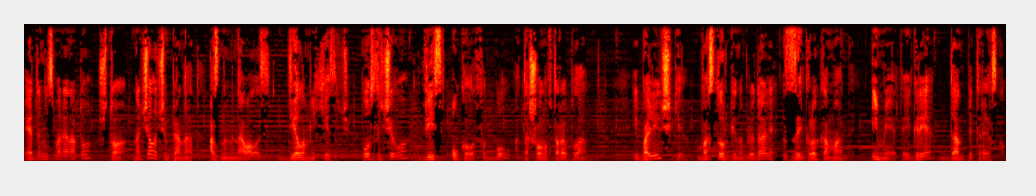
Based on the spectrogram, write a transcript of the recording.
Это несмотря на то, что начало чемпионата ознаменовалось делом Никезича, после чего весь около футбол отошел на второй план. И болельщики в восторге наблюдали за игрой команды, имея этой игре Дан Петреску.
